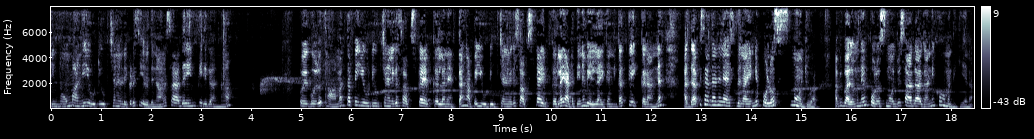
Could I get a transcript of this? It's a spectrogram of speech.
cooking home මගේ YouTube channel එකට සියලු දෙනාම සාදරයෙන් පිළිගන්නවා. ඔයගොල්ලෝ තාමත් අපේ YouTube channel එක subscribe කරලා නැත්නම් අපේ YouTube channel එක subscribe කරලා යට තියෙන bell icon එකත් click කරන්න. අද අපි සාදන්න ලෑස්තිලා ඉන්නේ පොලොස් මෝජුවක්. අපි බලමු දැන් පොලොස් මෝජුව සාදාගන්නේ කොහොමද කියලා.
